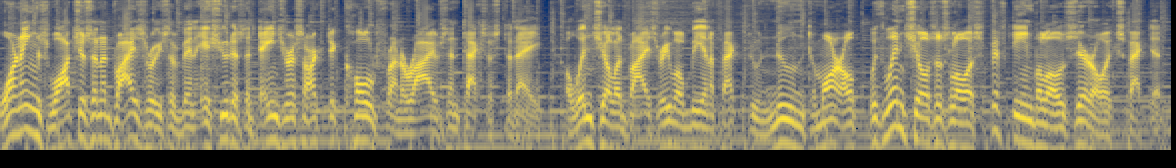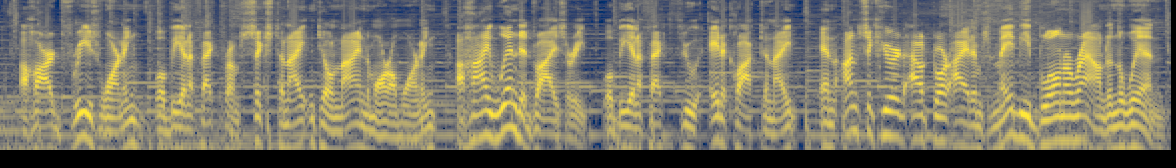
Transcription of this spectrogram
Warnings, watches, and advisories have been issued as a dangerous Arctic cold front arrives in Texas today. A wind chill advisory will be in effect through noon tomorrow, with wind chills as low as 15 below zero expected. A hard freeze warning will be in effect from 6 tonight until 9 tomorrow morning. A high wind advisory will be in effect through 8 o'clock tonight, and unsecured outdoor items may be blown around in the wind.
